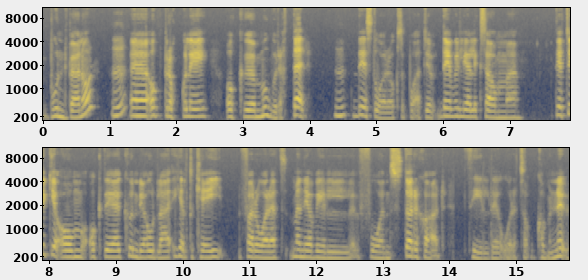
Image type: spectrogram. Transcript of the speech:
Bondbönor Mm. eh, och broccoli och eh, morötter. Mm. Det står också på att jag, det vill jag liksom eh, Det tycker jag om och det kunde jag odla helt okej förra året men jag vill få en större skörd till det året som kommer nu.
